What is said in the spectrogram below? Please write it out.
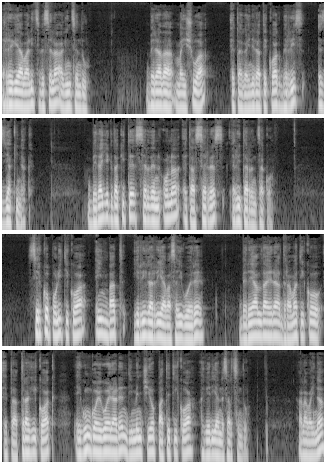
Erregea balitz bezala agintzen du. Bera da maisua eta gaineratekoak berriz ez jakinak. Beraiek dakite zer den ona eta zerrez herritarrentzako. Zirko politikoa ein bat irrigarria bazaigu ere, bere aldaera dramatiko eta tragikoak egungo egoeraren dimentsio patetikoa agerian ezartzen du. Alabaina,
